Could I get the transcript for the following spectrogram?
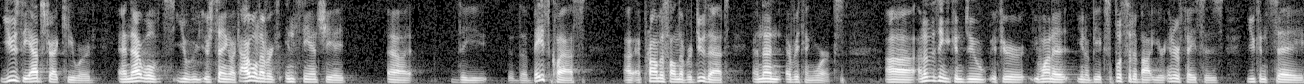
use the abstract keyword, and that will, you, are saying like, I will never instantiate uh, the, the base class I, I promise I'll never do that, and then everything works. Uh, another thing you can do if you're, you want to you know, be explicit about your interfaces, you can say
